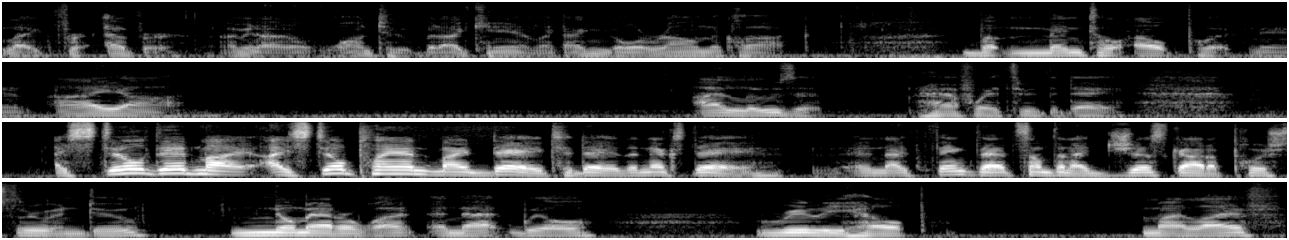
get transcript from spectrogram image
like forever. I mean, I don't want to, but I can. Like I can go around the clock. But mental output, man, I uh I lose it halfway through the day. I still did my I still planned my day today, the next day and I think that's something I just got to push through and do no matter what. And that will really help my life.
